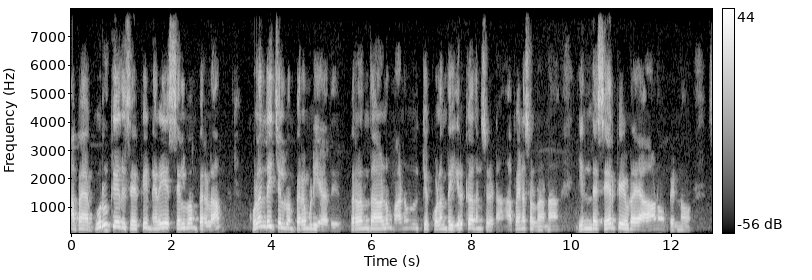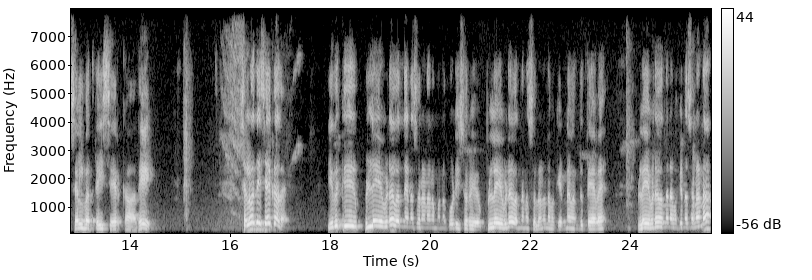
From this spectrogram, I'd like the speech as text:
அப்ப குரு கேது சேர்க்கை நிறைய செல்வம் பெறலாம். குழந்தை செல்வம் பெற முடியாது. பிறந்தாலும் அனுபவிக்க குழந்தை இருக்காதுன்னு சொல்லிட்டான். அப்ப என்ன சொல்றான்னா இந்த சேர்க்கையுடைய ஆணோ பெண்ணோ செல்வத்தை சேர்க்காதே. செல்வத்தை சேர்க்காத. எதுக்கு? பிள்ளைய விட வந்து என்ன சொல்லணும் நம்ம என்ன கோடீஸ்வர பிள்ளைய விட வந்து என்ன சொல்லணும் நமக்கு என்ன வந்து தேவை? பிள்ளைய விட வந்து நமக்கு என்ன சொல்லணும்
